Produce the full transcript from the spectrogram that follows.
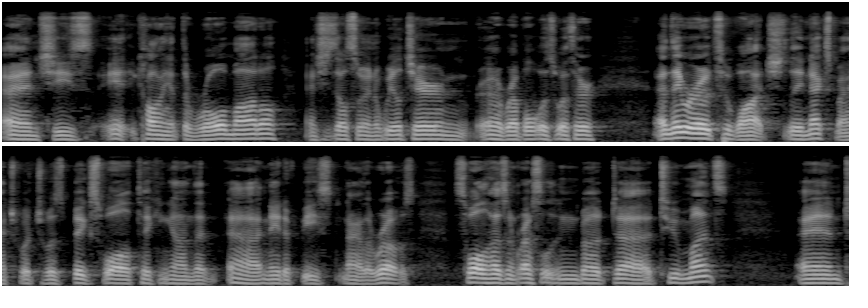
and she's calling it the role model, and she's also in a wheelchair, and uh, Rebel was with her and they were out to watch the next match, which was Big Swole taking on the uh, native beast Nyla Rose. Swole hasn't wrestled in about uh, two months, and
